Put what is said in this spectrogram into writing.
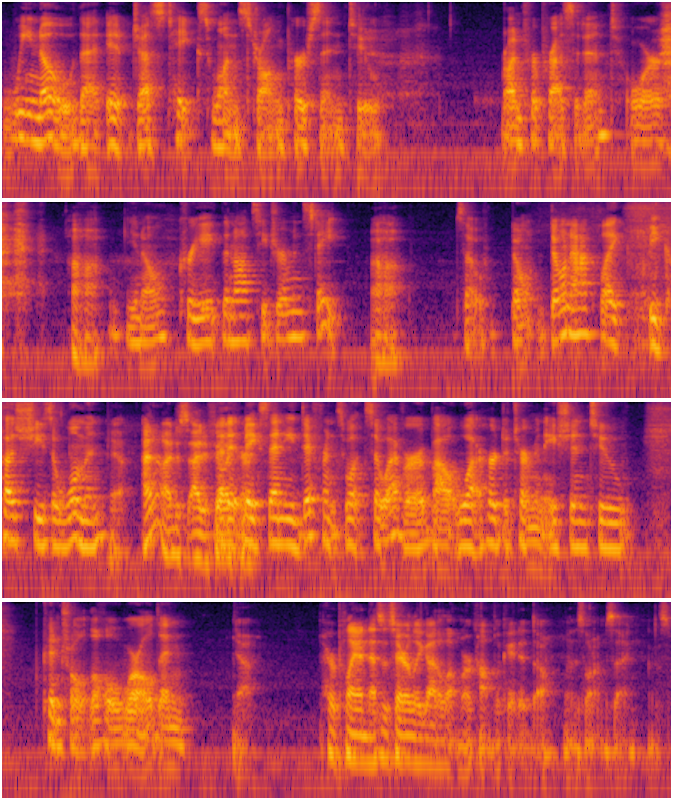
we know that it just takes one strong person to run for president or, uh huh, you know, create the Nazi German state. uh huh. So don't don't act like because she's a woman Yeah, I know. I just I feel that like it her- makes any difference whatsoever about what her determination to control the whole world and Yeah. Her plan necessarily got a lot more complicated, though, is what I'm saying. It's-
